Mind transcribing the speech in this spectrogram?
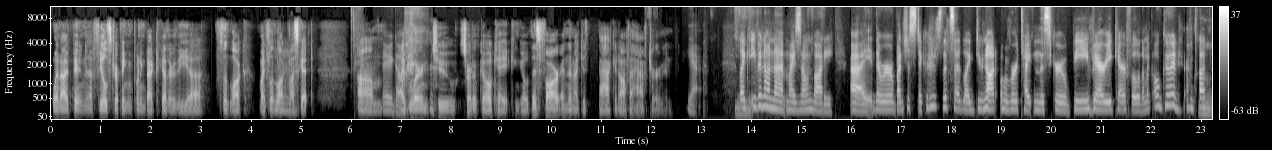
when I've been uh, field stripping and putting back together the uh, flintlock, my flintlock Mm. musket. Um, There you go. I've learned to sort of go, okay, it can go this far, and then I just back it off a half turn, and yeah. Like Mm. even on uh, my zone body, uh, there were a bunch of stickers that said like "Do not over tighten the screw. Be very careful." And I'm like, "Oh, good. I'm glad Mm.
